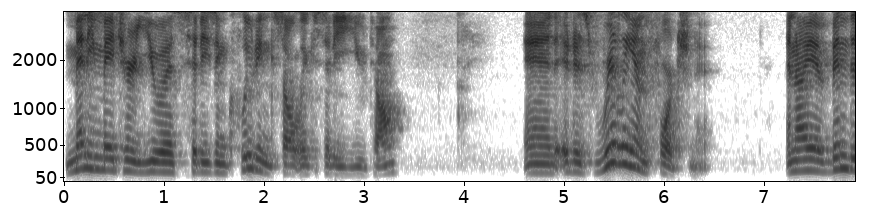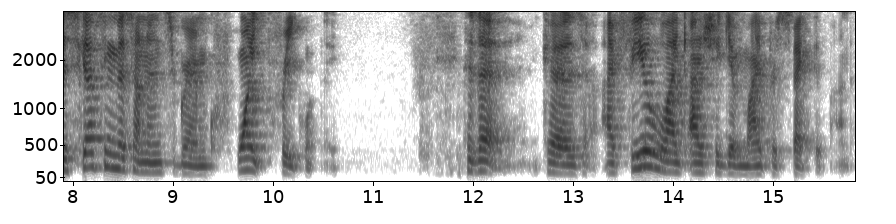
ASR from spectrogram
many major U.S. cities, including Salt Lake City, Utah. And it is really unfortunate. And I have been discussing this on Instagram quite frequently. Because I, cause I feel like I should give my perspective on it.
